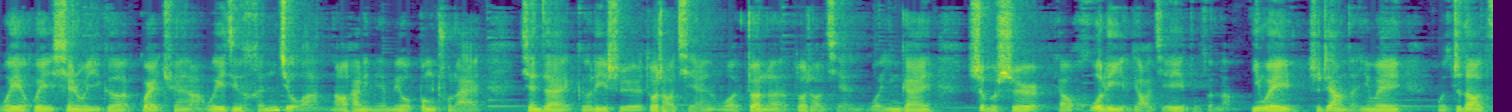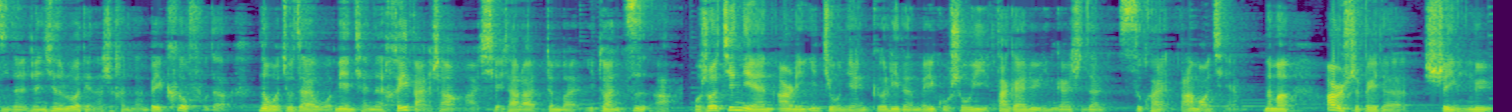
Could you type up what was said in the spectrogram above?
我也会陷入一个怪圈啊，我已经很久啊，脑海里面没有蹦出来现在格力是多少钱，我赚了多少钱，我应该是不是要获利了结一部分了？因为是这样的，因为。我知道自己的人性的弱点呢是很难被克服的，那我就在我面前的黑板上啊写下了这么一段字啊，我说今年二零一九年格力的每股收益大概率应该是在四块八毛钱，那么二十倍的市盈率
